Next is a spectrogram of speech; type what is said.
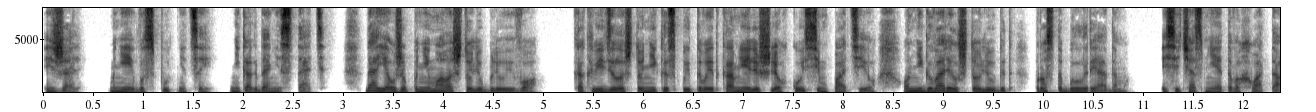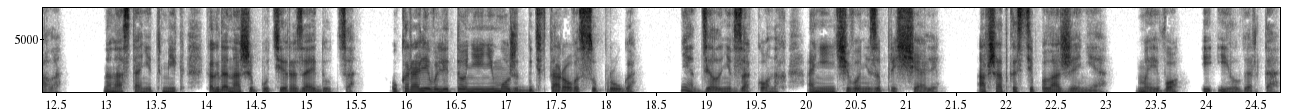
И жаль, мне его спутницей никогда не стать. Да, я уже понимала, что люблю его. Как видела, что Ник испытывает ко мне лишь легкую симпатию. Он не говорил, что любит, просто был рядом. И сейчас мне этого хватало. Но настанет миг, когда наши пути разойдутся. У королевы Литонии не может быть второго супруга. Нет, дело не в законах, они ничего не запрещали, а в шаткости положения моего и Илверта.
